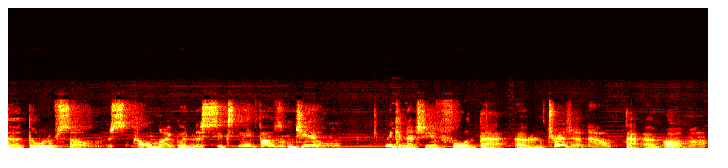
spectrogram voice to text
The Dawn of Souls. Oh my goodness, 68,000 Gil. We can actually afford that um, treasure now, that um, armor.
